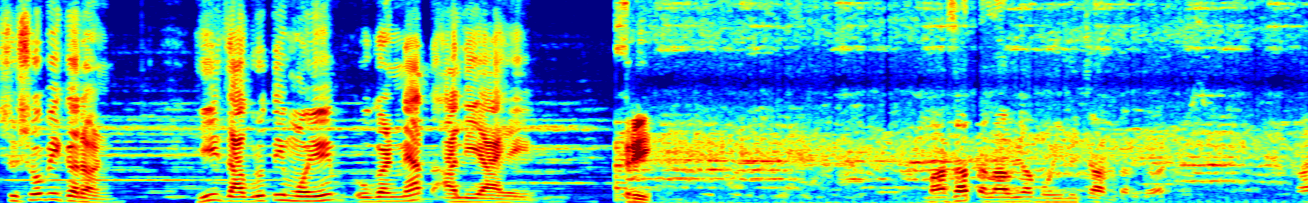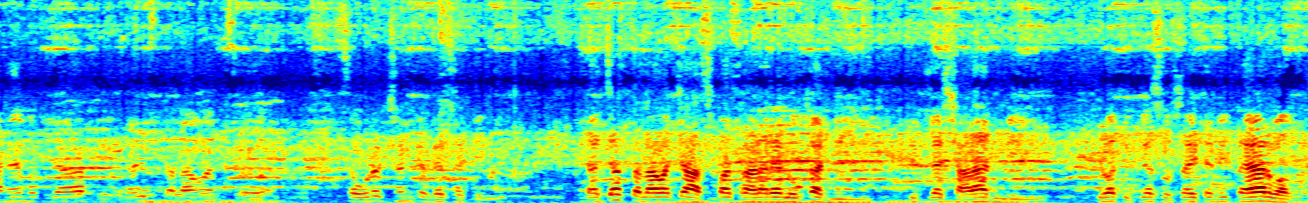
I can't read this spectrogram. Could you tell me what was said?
सुशोभीकरण ही जागृती मोहीम उघडण्यात आली आहे. माझा तलाव या मोहिमेच्या अंतर्गत ठाण्यामधल्या बेचाळीस तलावांचं संरक्षण करण्यासाठी त्याच्या तलावाच्या आसपास राहणाऱ्या लोकांनी तिथल्या शाळांनी किंवा तिथल्या सोसायट्यांनी तयार व्हावं.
